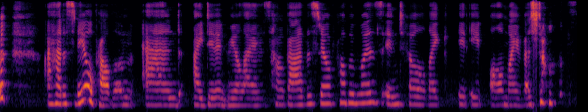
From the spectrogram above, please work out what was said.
I had a snail problem and I didn't realize how bad the snail problem was until like it ate all my vegetables.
